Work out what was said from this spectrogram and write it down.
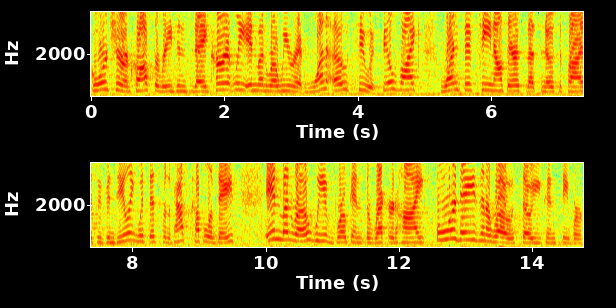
Scorcher across the region today. Currently in Monroe, we are at 102. It feels like 115 out there, so that's no surprise. We've been dealing with this for the past couple of days. In Monroe, we have broken the record high four days in a row, so you can see we're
